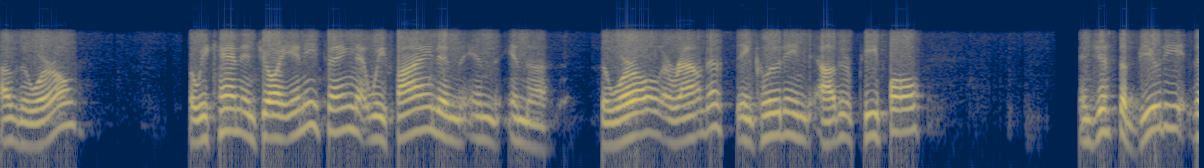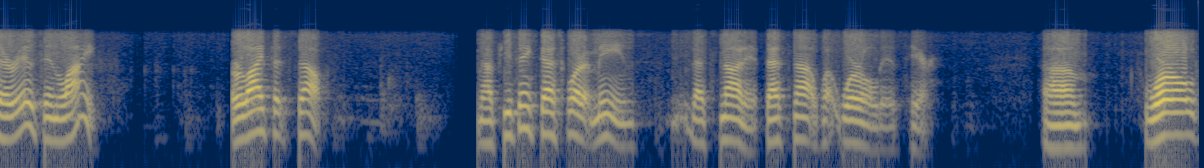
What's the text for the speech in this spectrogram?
of the world? Or we can't enjoy anything that we find in in in the the world around us, including other people, and just the beauty there is in life, or life itself. Now, if you think that's what it means, that's not it. That's not what world is here. Um, world,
